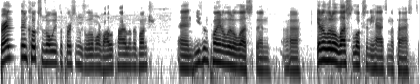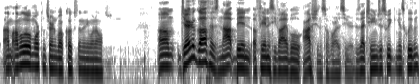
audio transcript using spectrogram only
Brandin Cooks was always the person who was a little more volatile in the bunch, and he's been playing a little less than uh, getting a little less looks than he has in the past. I'm I'm a little more concerned about Cooks than anyone else. Um, Jared Goff has not been a fantasy viable option so far this year. Does that change this week against Cleveland?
